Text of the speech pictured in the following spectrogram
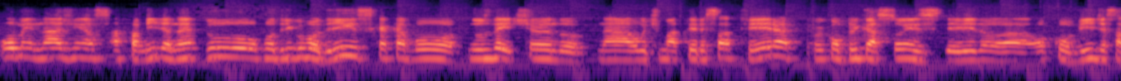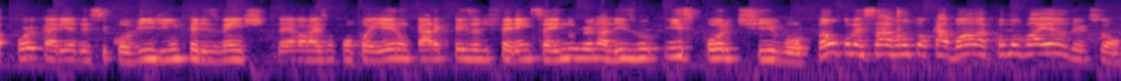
homenagem à, à família, né, do Rodrigo Rodrigues, que acabou nos deixando na última terça-feira por complicações devido ao Covid, essa porcaria desse Covid. Infelizmente, leva mais um companheiro, um cara que fez a diferença aí no jornalismo esportivo. Vamos começar, vamos tocar a bola. Como vai, Anderson?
